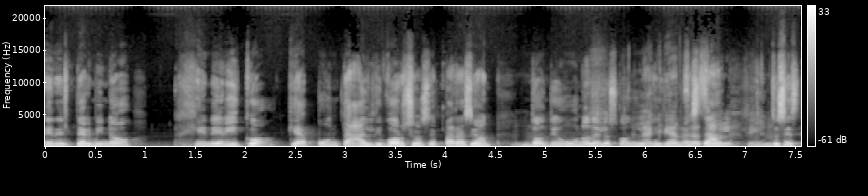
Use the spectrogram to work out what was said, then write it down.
en el término genérico que apunta al divorcio o separación, donde uno de los cónyuges ya no está. Entonces,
